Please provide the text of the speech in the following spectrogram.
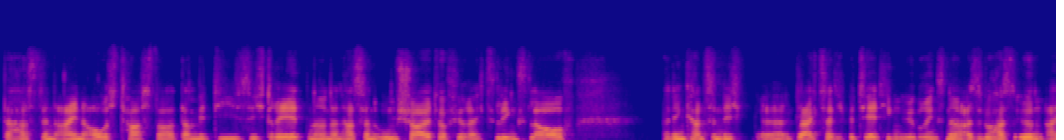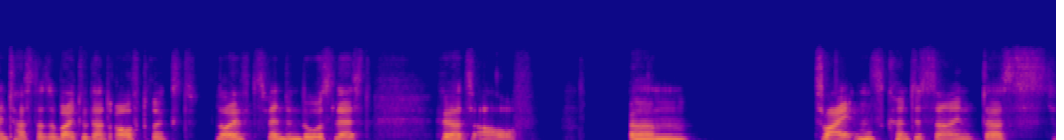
da hast du einen Ein-Aus-Taster, damit die sich dreht. Ne? Dann hast du einen Umschalter für Rechts-Links-Lauf. Den kannst du nicht äh, gleichzeitig betätigen übrigens. Ne? Also du hast irgendeinen Taster. Sobald du da drauf drückst, läuft's. Wenn du ihn loslässt, hört's auf. Ähm, Zweitens könnte es sein, dass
